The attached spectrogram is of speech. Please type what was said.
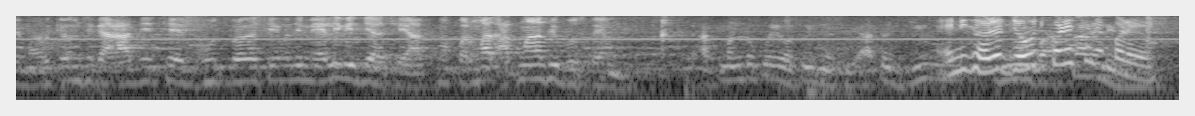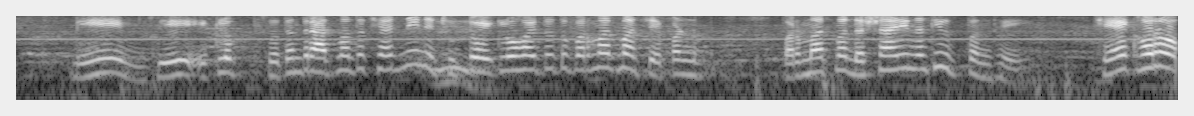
એટલે મારું કેવું છે કે આ જે છે ભૂત પ્રવેશ એ બધી મેલી વિદ્યા છે. આત્મા પરમા આત્મા નથી પૂછતો એમ. આત્માનું તો કોઈ હોતું જ નથી. આ તો જીવ એની જોડે જવું જ પડે છે ને પડે. બે બે એકલો સ્વતંત્ર આત્મા તો છે જ નહીં ને. છૂટો એકલો હોય તો તો પરમાત્મા જ છે પણ પરમાત્મા દશાની નથી ઉત્પન્ન થઈ. છે ખરો.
